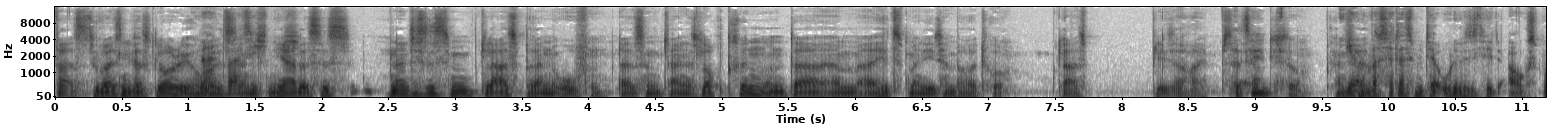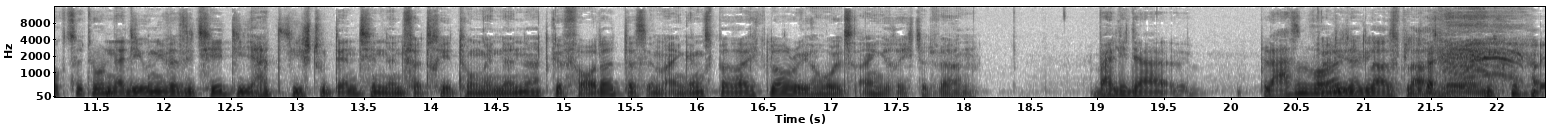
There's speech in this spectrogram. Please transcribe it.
Was? Du weißt nicht, was Glory Holes Nein, weiß sind? ich nicht. Ja, das ist, nein, das ist im Glasbrennofen. Da ist ein kleines Loch drin und da ähm, erhitzt man die Temperatur. Glasbläserei. Ist tatsächlich so. Kein Ja, und was hat das mit der Universität Augsburg zu tun? Na, die Universität, die hat die Studentinnenvertretungen hat gefordert, dass im Eingangsbereich Glory Holes eingerichtet werden. Weil die da blasen Weil wollen? die da Glas blasen wollen.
